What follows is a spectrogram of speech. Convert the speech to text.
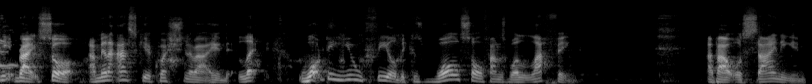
gi- right. So I'm going to ask you a question about him. Let, what do you feel? Because Walsall fans were laughing about us signing him,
